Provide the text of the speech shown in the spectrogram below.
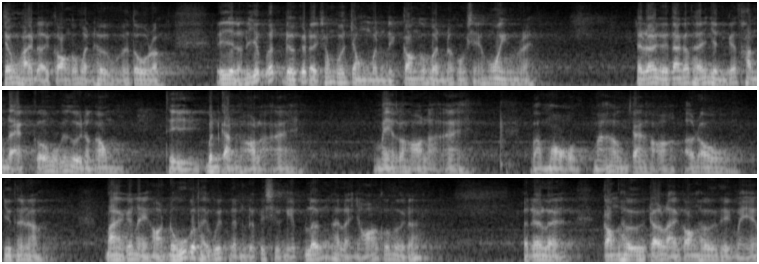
Chứ không phải đợi con của mình hư mới tu rồi thì vậy là nó giúp ích được cái đời sống của chồng mình thì con của mình nó cũng sẽ ngoan ra. Thật ra người ta có thể nhìn cái thành đạt của một cái người đàn ông Thì bên cạnh họ là ai? Mẹ của họ là ai? Và mồ, mã ông cha họ ở đâu? Như thế nào? Ba cái này họ đủ có thể quyết định được cái sự nghiệp lớn hay là nhỏ của người đó. Thật ra là con hư, trở lại con hư thì mẹ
